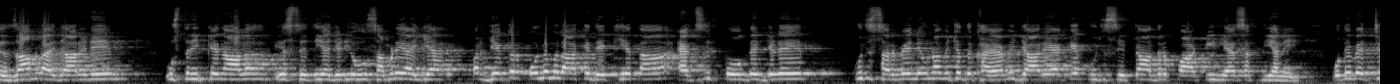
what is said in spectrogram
ਇਲਜ਼ਾਮ ਲਾਏ ਜਾ ਰਹੇ ਨੇ, ਉਸ ਤਰੀਕੇ ਨਾਲ ਇਹ ਸਥਿਤੀ ਹੈ ਜਿਹੜੀ ਉਹ ਸਾਹਮਣੇ ਆਈ ਹੈ। ਪਰ ਜੇਕਰ ਕੁੱਲ ਮਿਲਾ ਕੇ ਦੇਖੀਏ ਤਾਂ ਐਗਜ਼ਿਟ ਪੋਲ ਦੇ ਜਿਹੜੇ ਕੁਝ ਸਰਵੇ ਨੇ ਉਹਨਾਂ ਵਿੱਚ ਦਿਖਾਇਆ ਵੀ ਜਾ ਰਿਹਾ ਕਿ ਕੁਝ ਸੀਟਾਂ ਅਦਰ ਪਾਰਟੀ ਲੈ ਸਕਦੀਆਂ ਨੇ। ਉਹਦੇ ਵਿੱਚ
